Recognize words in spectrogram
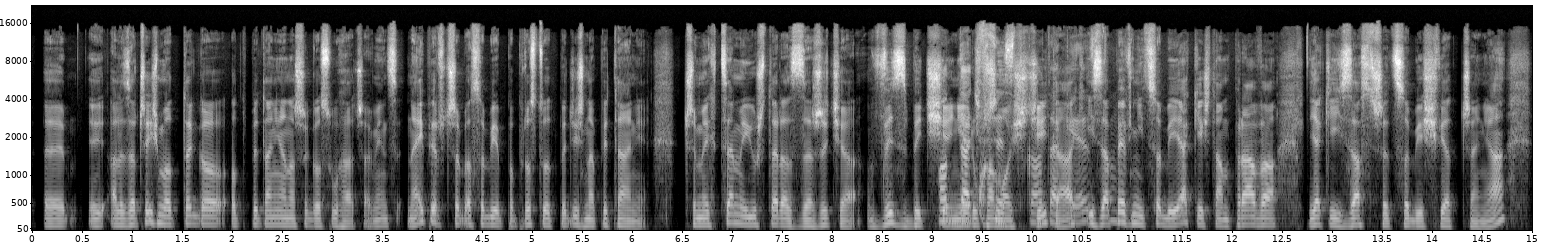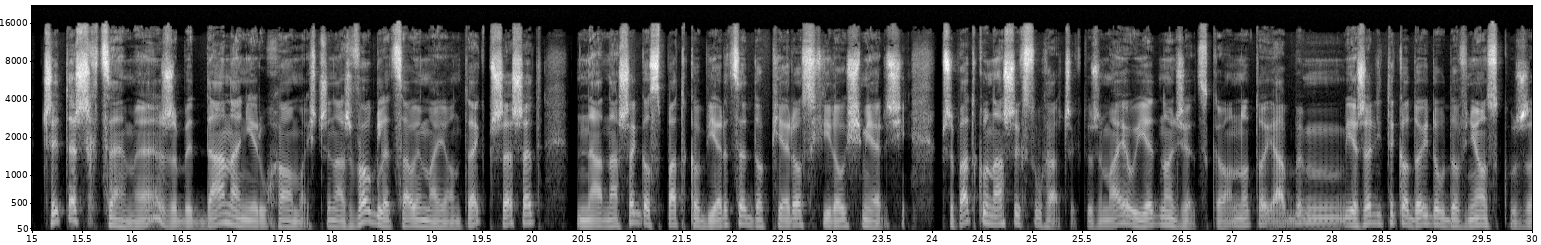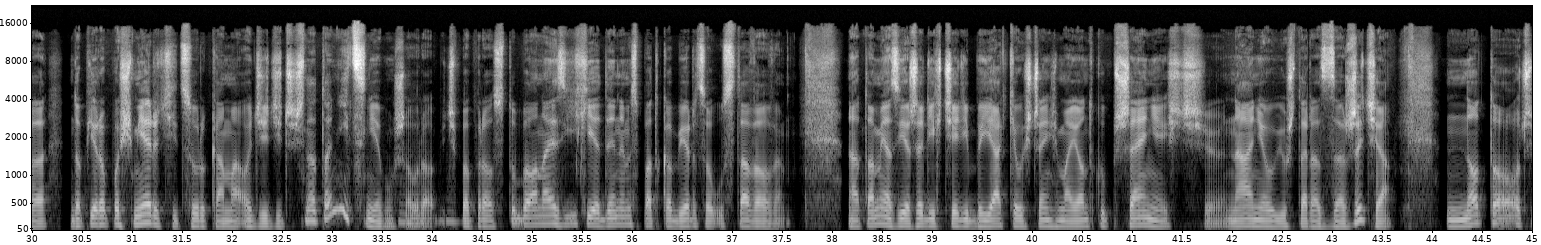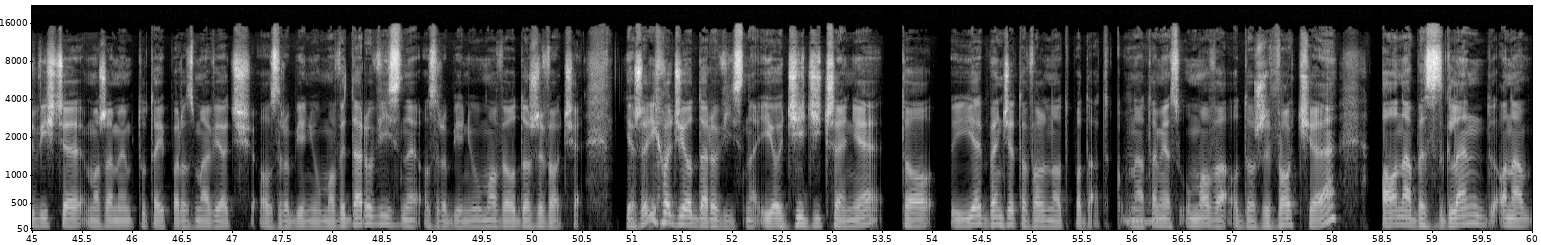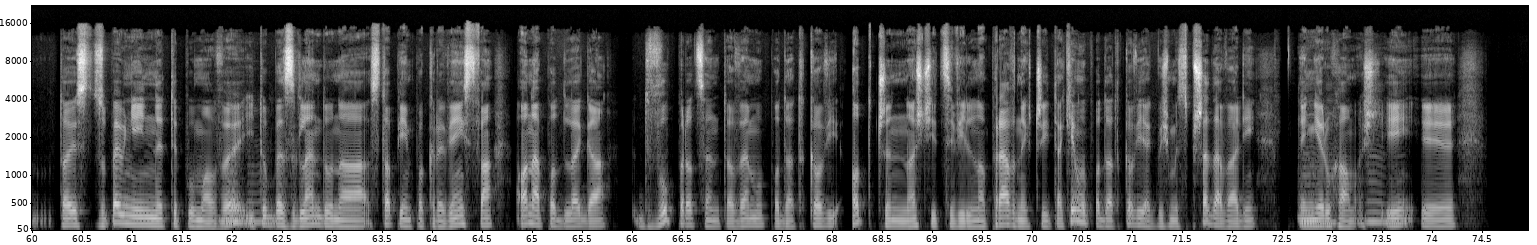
y, ale zaczęliśmy od tego, od pytania naszego słuchacza, więc najpierw trzeba sobie po prostu odpowiedzieć na pytanie, czy my chcemy już teraz za życia wyzbyć się Oddać nieruchomości wszystko, tak tak, i zapewnić sobie jakieś tam prawa, jakieś zastrzec sobie świadczenia, czy też chcemy, żeby dana nieruchomość, czy nasz w ogóle cały majątek przeszedł na naszego spadkobiercę dopiero z chwilą śmierci. W przypadku naszych słuchaczy, którzy mają jedno dziecko, no to ja bym, jeżeli tylko dojdą do wniosku, że dopiero po śmierci córka ma odziedziczyć, no to nic nie muszą robić po prostu, bo ona jest ich jedynym spadkobiercą ustawowym. Natomiast jeżeli chcieliby jakąś część majątku przenieść na nią już teraz za życia, no to oczywiście możemy tutaj porozmawiać o zrobieniu umowy darowizny, o zrobieniu umowy o dożywocie. Jeżeli chodzi o darowiznę i o dziedziczenie, to je, będzie to wolne od podatku. Natomiast umowa o dożywocie, ona bez względu, ona to jest zupełnie inny typ umowy i tu bez względu na stopień pokrewieństwa, ona podlega dwuprocentowemu podatkowi od czynności cywilnoprawnych, czyli takiemu podatkowi, jakbyśmy sprzedawali nieruchomość. I, y,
